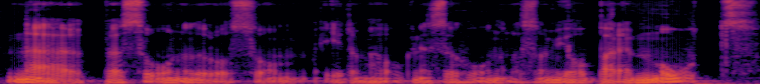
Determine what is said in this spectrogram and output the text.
när personer då som i de här organisationerna som jobbade mot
